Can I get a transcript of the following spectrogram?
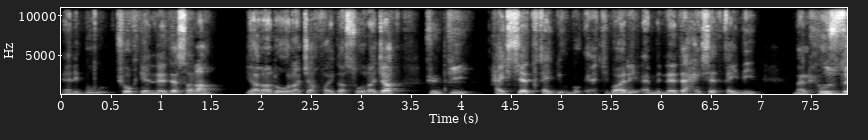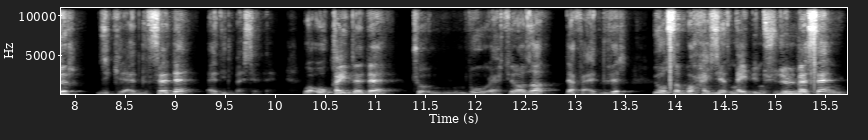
Yani bu çok yerlerde sana yararı olacak, faydası olacak. Çünkü haysiyet kaydı, bu itibari emirlerde haysiyet kaydı melhuzdur, zikredilse de edilmese de. Ve o kayda da bu ihtirazat def edilir. Yoksa bu haysiyet kaydı düşünülmese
